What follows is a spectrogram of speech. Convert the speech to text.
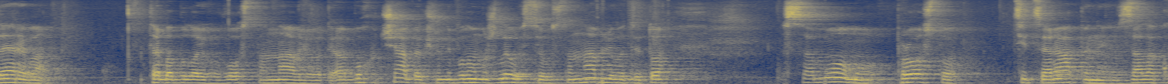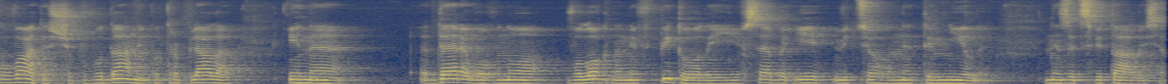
дерева. Треба було його встановлювати, або хоча б, якщо не було можливості встановлювати, то самому просто ці царапини залакувати, щоб вода не потрапляла і не дерево, воно волокна не впітували її в себе і від цього не темніли, не зацвіталися.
